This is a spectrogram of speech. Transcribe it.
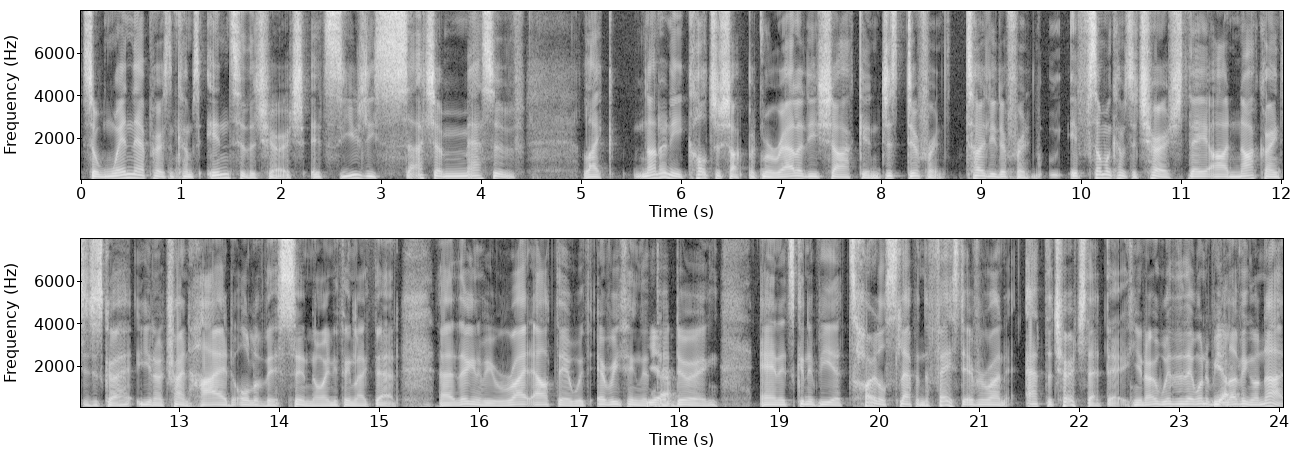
so when that person comes into the church it's usually such a massive like not only culture shock but morality shock and just different totally different. If someone comes to church they are not going to just go you know try and hide all of their sin or anything like that. Uh, they're going to be right out there with everything that Yeah. they're doing. And it's going to be a total slap in the face to everyone at the church that day you know whether they want to be Yeah. loving or not.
